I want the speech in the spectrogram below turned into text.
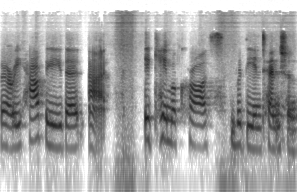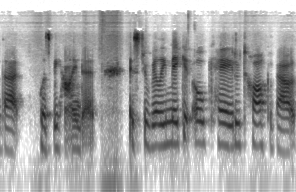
very happy that uh, it came across with the intention that was behind it is to really make it okay to talk about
